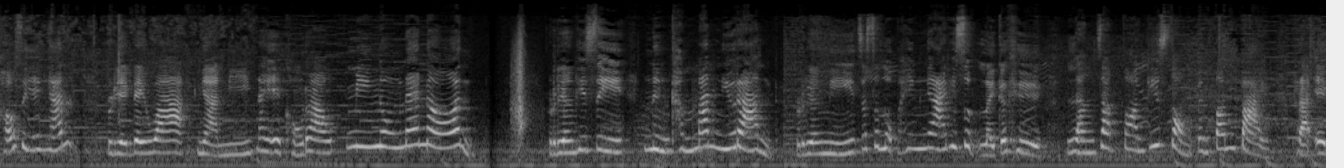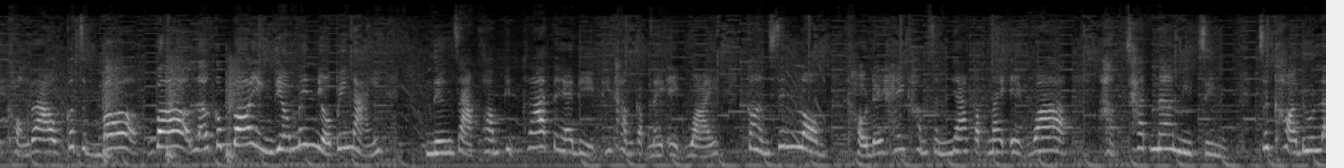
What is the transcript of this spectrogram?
เขาเสียอย่างนั้น เรียกได้ว่างานนี้นายเอกของเรามีงงแน่นอนเรื่องที่ 4 หนึ่งคำมั่นนิรันด์เรื่องนี้จะสรุปให้ง่ายที่สุดเลยก็คือ หลังจากตอนที่ 2 เป็นต้นไป พระเอกของเราก็จะเบ้อเบ้อแล้วก็เบ้ออย่างเดียวไม่เหนียวไปไหน เนื่องจากความผิดพลาดในอดีตที่ทำกับนายเอกไว้ ก่อนสิ้นลม เขาได้ให้คำสัญญากับนายเอกว่า หากชาติหน้ามีจริง จะขอดูแล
